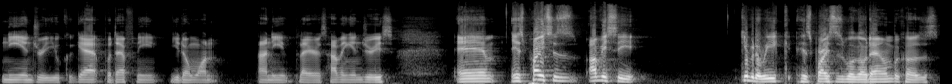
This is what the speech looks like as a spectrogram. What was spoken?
knee injury you could get, but definitely you don't want any players having injuries. Um, his prices obviously give it a week. His prices will go down because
